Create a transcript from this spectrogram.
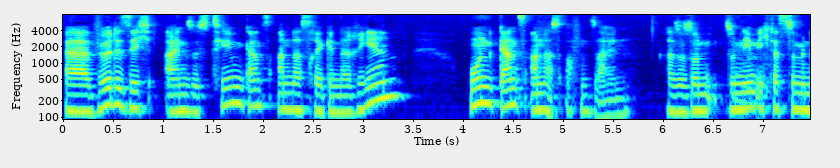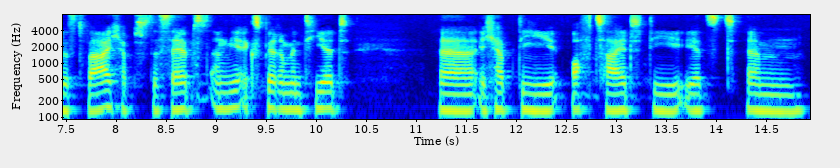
äh, würde sich ein System ganz anders regenerieren und ganz anders offen sein. Also so, so nehme ich das zumindest wahr. Ich habe das selbst an mir experimentiert. Äh, ich habe die Off-Zeit, die jetzt ähm,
